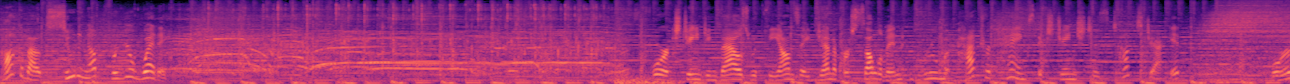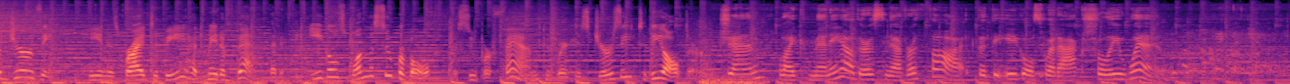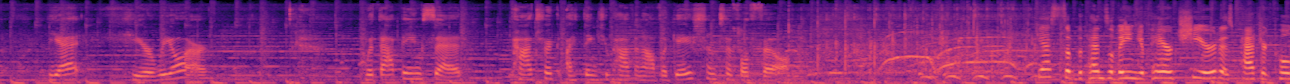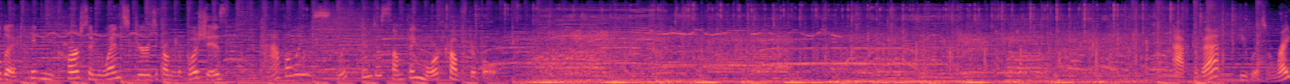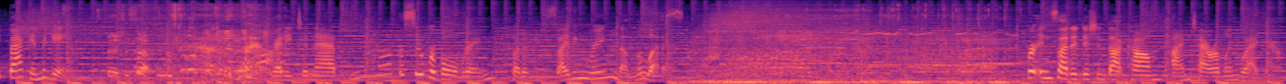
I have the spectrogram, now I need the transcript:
talk about suiting up for your wedding. Before exchanging vows with fiance Jennifer Sullivan, groom Patrick Hanks exchanged his tux jacket for a jersey. He and his bride to be had made a bet that if the Eagles won the Super Bowl, the super fan could wear his jersey to the altar. Jen, like many others, never thought that the Eagles would actually win. Yet, here we are. With that being said, Patrick, I think you have an obligation to fulfill. Guests of the Pennsylvania pair cheered as Patrick pulled a hidden Carson Wentz jersey from the bushes and happily slipped into something more comfortable. After that, he was right back in the game. Finish this up. Ready to nab not the Super Bowl ring, but an exciting ring nonetheless. For InsideEdition.com, I'm Tara Lynn Wagner.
